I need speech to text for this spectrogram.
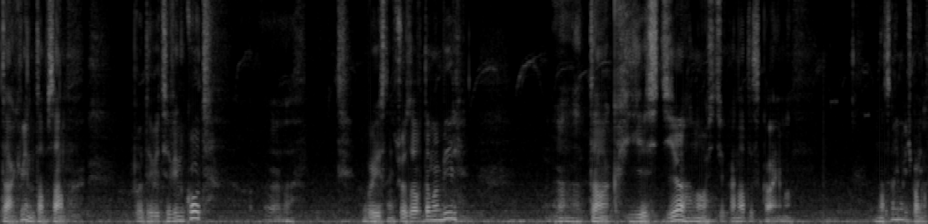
Так, він там сам подивиться він код, е, вияснить, що за автомобіль. Е, Так, є діагностика. Натискаємо. Натискаємо і чекаємо.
